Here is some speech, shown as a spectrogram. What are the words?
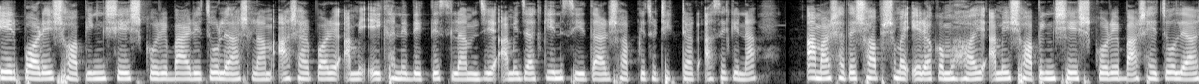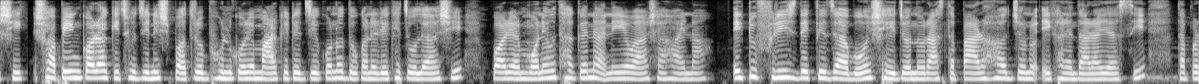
এরপরে শপিং শেষ করে বাইরে চলে আসলাম। আসার পরে আমি এখানে দেখতেছিলাম যে আমি যা কিনছি তার সব কিছু ঠিকঠাক আছে কিনা। আমার সাথে সব সময় এরকম হয়। আমি শপিং শেষ করে বাসায় চলে আসি। শপিং করা কিছু জিনিসপত্র ভুল করে মার্কেটে যে কোনো দোকানে রেখে চলে আসি। পরে আর মনেও থাকে না, নিয়েও আসা হয় না। একটু ফ্রিজ দেখতে যাব সেই জন্য রাস্তা পার হওয়ার জন্য এখানে দাঁড়াই আছি। তারপর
